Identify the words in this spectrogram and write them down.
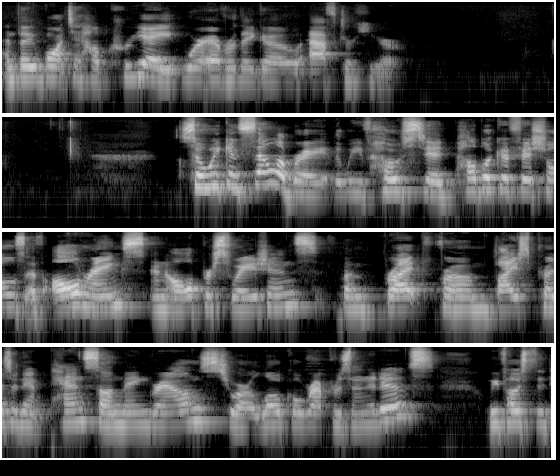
and they want to help create wherever they go after here. So we can celebrate that we've hosted public officials of all ranks and all persuasions, from, from Vice President Pence on main grounds to our local representatives. We've hosted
